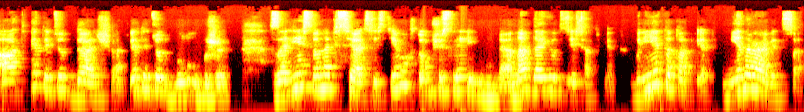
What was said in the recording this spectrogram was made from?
а ответ идет дальше, ответ идет глубже. Задействована вся система, в том числе иммунная. Она дает здесь ответ. Мне этот ответ не нравится.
